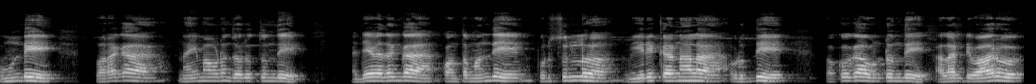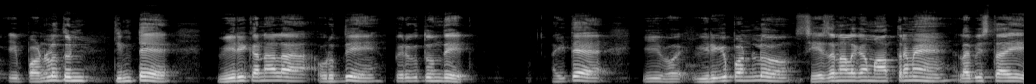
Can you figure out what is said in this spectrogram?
ఉండి త్వరగా నయమవడం జరుగుతుంది. అదేవిధంగా కొంతమంది పురుషుల్లో వీరికణాల వృద్ధి తక్కువగా ఉంటుంది. అలాంటి వారు ఈ పండ్లు తింటే వీరి కణాల వృద్ధి పెరుగుతుంది. అయితే ఈ విరిగి పండ్లు సీజనల్గా మాత్రమే లభిస్తాయి.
